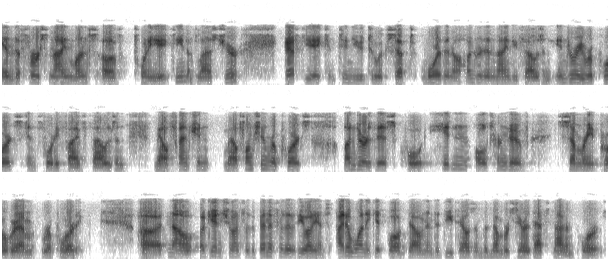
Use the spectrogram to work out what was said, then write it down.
in the first nine months of 2018 of last year, FDA continued to accept more than 190,000 injury reports and 45,000 malfunction, malfunction reports under this, quote, hidden alternative summary program reporting. Uh, now, again, Sean, for the benefit of the audience, I don't want to get bogged down in the details and the numbers here. That's not important.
